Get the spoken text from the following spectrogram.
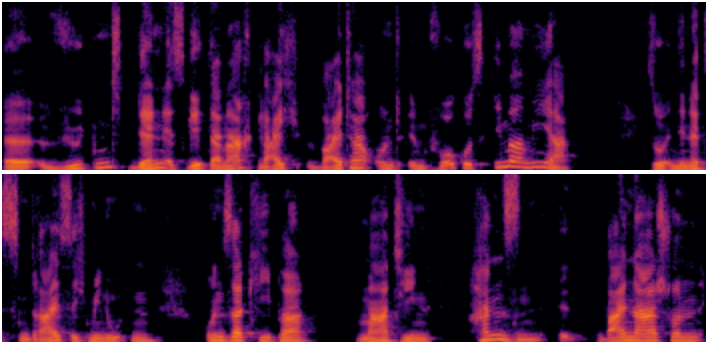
äh, wütend, denn es geht danach gleich weiter und im Fokus immer mehr. So in den letzten 30 Minuten unser Keeper Martin Hansen, äh, beinahe schon,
